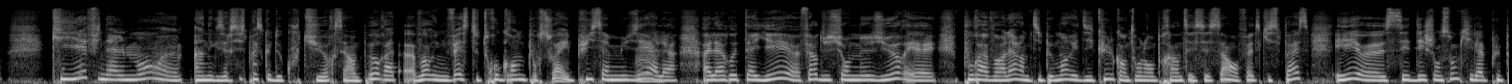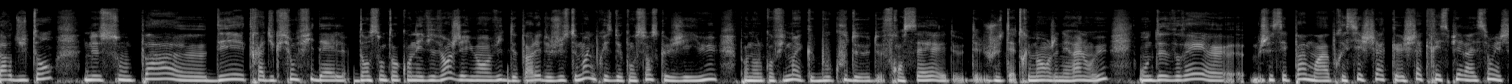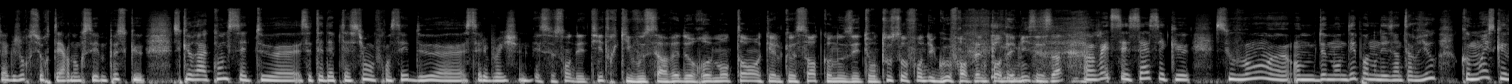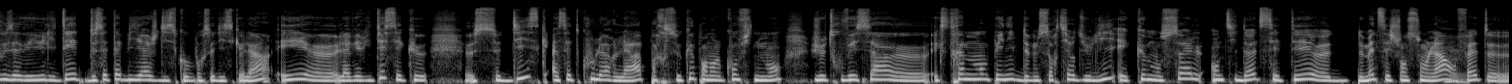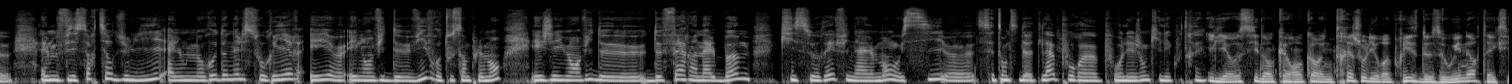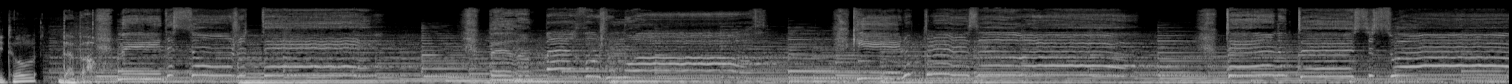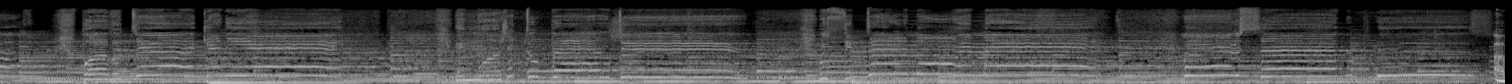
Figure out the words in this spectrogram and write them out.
qui est finalement un exercice presque de couture. C'est un peu avoir une veste trop grande pour soi et puis s'amuser à la à retailler, faire du sur-mesure et pour avoir l'air un petit peu moins ridicule quand on l'emprunte. Et c'est ça fait qui se passe. Et euh, c'est des chansons qui la plupart du temps ne sont pas euh, des traductions fidèles. Dans son temps qu'on est vivant, j'ai eu envie de parler de justement une prise de conscience que j'ai eue pendant le confinement et que beaucoup de, de Français et de, de- juste d'êtres humains en général ont eu. On devrait, euh, je sais pas moi, apprécier chaque chaque respiration et chaque jour sur Terre. Donc c'est un peu ce que ce que raconte cette euh, cette adaptation en français de Celebration. Et ce sont des titres qui vous servaient de remontant en quelque sorte quand nous étions tous au fond du gouffre en pleine pandémie, c'est ça? En fait, c'est ça, c'est que souvent euh, on me demandait pendant des interviews comment est-ce que vous avez eu l'idée de cet habillage disco pour ce disque-là? Et euh, la vérité, c'est que euh, ce disque a cette couleur-là parce que pendant le confinement, je trouvais ça euh, extrêmement pénible de me sortir du lit et que mon seul antidote, c'était euh, de mettre ces chansons-là. En fait, euh, elles me faisaient sortir du lit, elles me redonnaient le sourire et, euh, et l'envie de vivre, tout simplement. Et j'ai eu envie de, de faire un album qui serait finalement aussi euh, cet antidote-là pour, euh, pour les gens qui Il y a aussi dans Cœur encore une très jolie reprise de The Winner Takes It All d'Abba.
